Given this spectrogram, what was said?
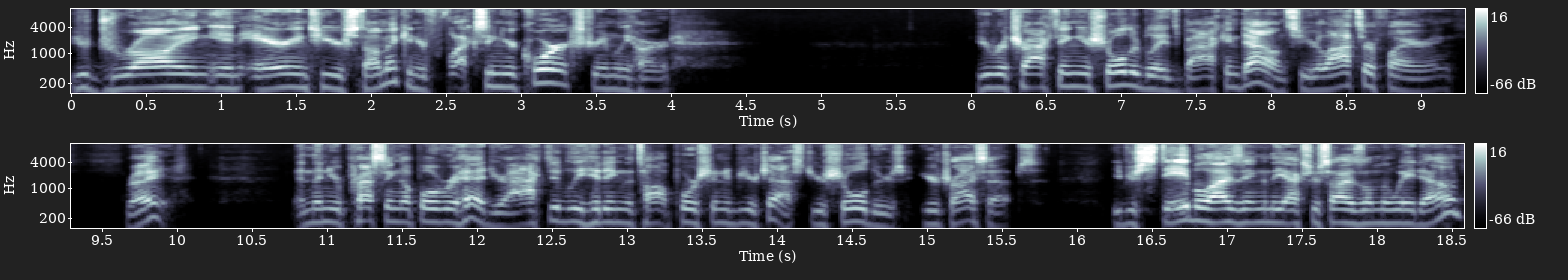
You're drawing in air into your stomach and you're flexing your core extremely hard. You're retracting your shoulder blades back and down. So your lats are firing, right? And then you're pressing up overhead. You're actively hitting the top portion of your chest, your shoulders, your triceps. If you're stabilizing the exercise on the way down,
